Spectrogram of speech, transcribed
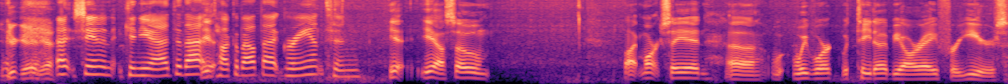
You're good. Yeah. Uh, Shannon, can you add to that yeah. and talk about that grant and? Yeah. Yeah. So, like Mark said, uh, we've worked with TWRA for years.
